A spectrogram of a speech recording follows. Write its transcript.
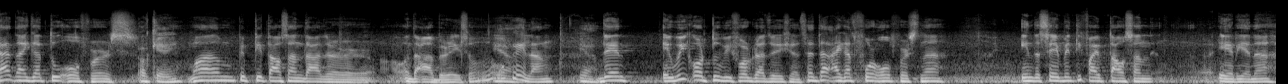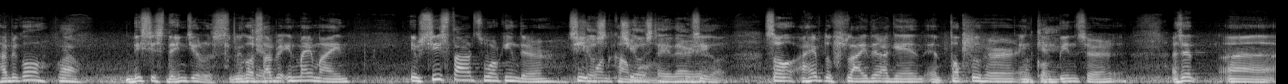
that I got two offers. Okay. Thousand dollar on the average. So Yeah. okay lang. Yeah. Then a week or two before graduation, said, that I got four offers na in the seventy five thousand area na." Sabi ko, Wow. this is dangerous because Okay. sabi, in my mind, if she starts working there, she She'll- won't come she'll home. stay there, She yeah. So I have to fly there again and talk to her and Okay. convince her. I said, uh,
